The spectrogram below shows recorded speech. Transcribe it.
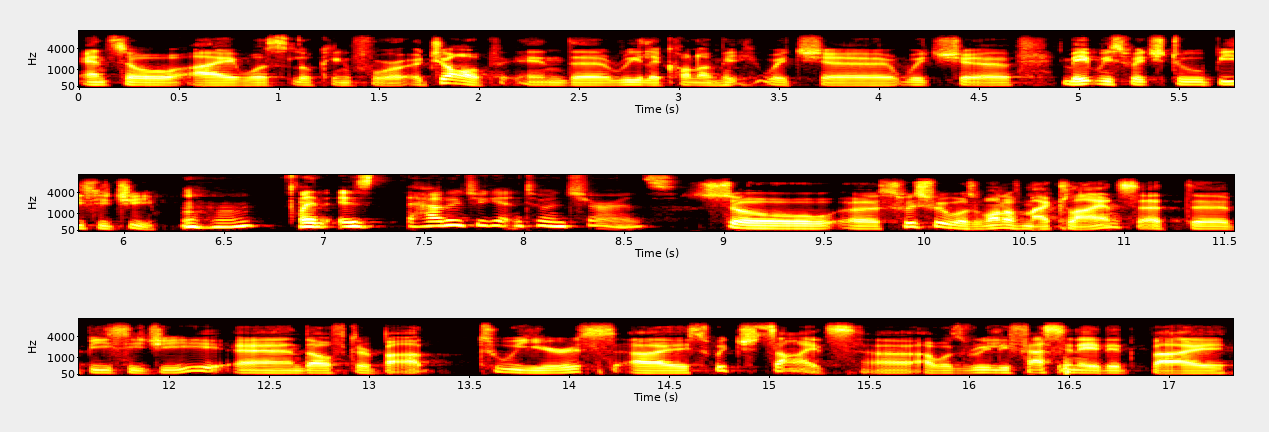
and so I was looking for a job in the real economy, which uh, which uh, made me switch to BCG. Mm-hmm. And is how did you get into insurance? So uh, Swiss Re was one of my clients at the BCG, and after about two years, I switched sides. Uh, I was really fascinated by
